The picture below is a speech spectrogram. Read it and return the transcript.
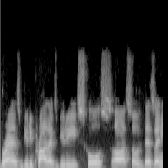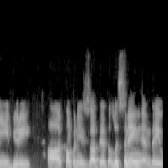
brands, beauty products, beauty schools. Uh, so if there's any beauty uh, companies out there that are listening and they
